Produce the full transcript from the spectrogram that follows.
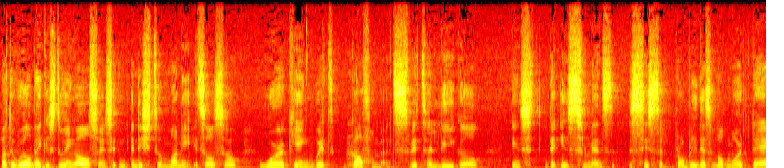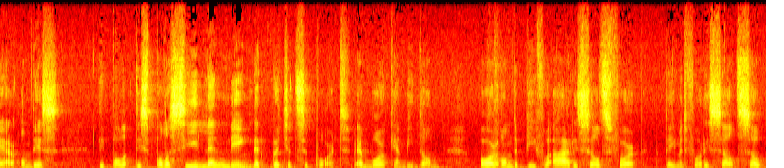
What the World Bank is doing also in digital money, it's also working with governments, with the legal, the instruments, the system. Probably there's a lot more there on this, pol this policy lending, that budget support, where more can be done. Or on the P4R, results for payment for results. So,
